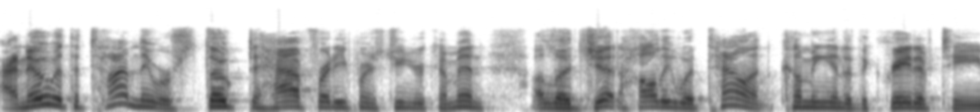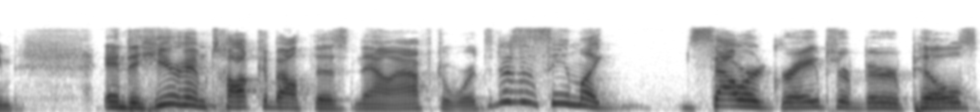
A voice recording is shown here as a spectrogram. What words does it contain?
I know at the time they were stoked to have Freddie Prinze Jr. come in, a legit Hollywood talent coming into the creative team. And to hear him talk about this now afterwards, it doesn't seem like sour grapes or bitter pills,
